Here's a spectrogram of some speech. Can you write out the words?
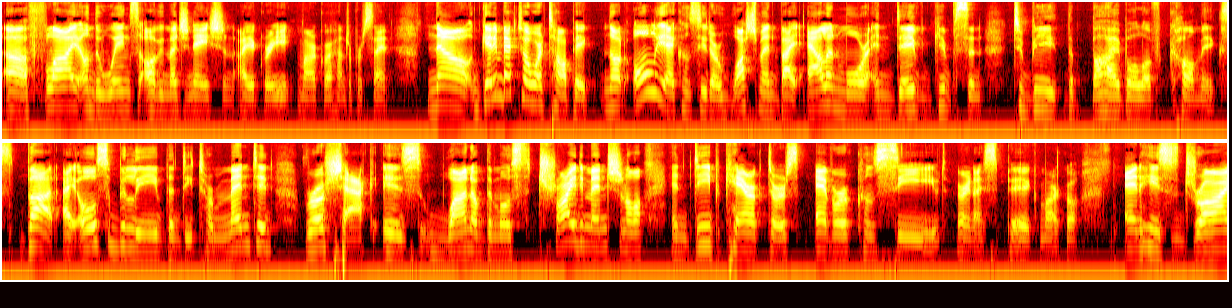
uh, fly on the wings of imagination. I agree, Marco, 100%. Now, getting back to our topic, not only I consider Watchmen by Alan Moore and Dave Gibbons to be the Bible of comics, but I also believe that the tormented Rorschach is one of the most tridimensional and deep characters ever conceived. Very nice pick, Marco and his dry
